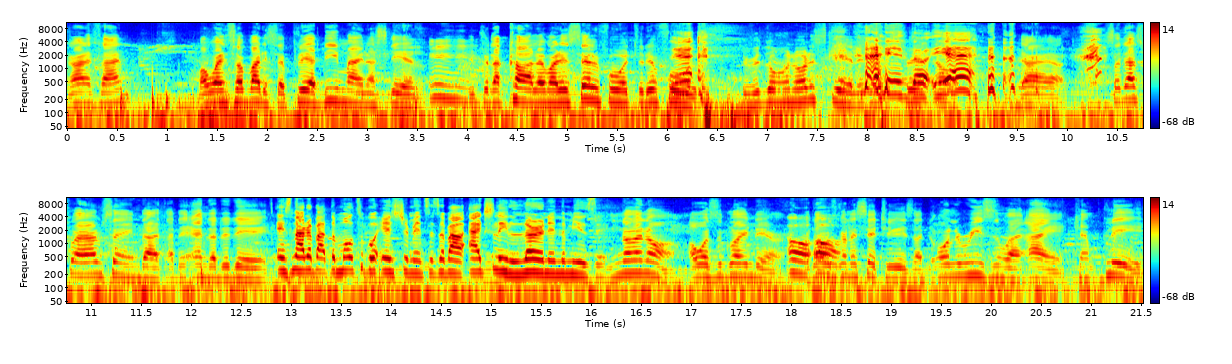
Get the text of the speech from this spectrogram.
You understand? But when somebody say play a D minor scale, you could have called them on the cell phone to the phone. Mm-hmm. Yeah. If you don't know the scale, it goes You straight yeah. yeah, yeah. So that's why I'm saying that at the end of the day, It's not about the multiple instruments. It's about actually learning the music. no, no, no. I wasn't going there. Oh, what I was oh. going to say to you is that the only reason why I can play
